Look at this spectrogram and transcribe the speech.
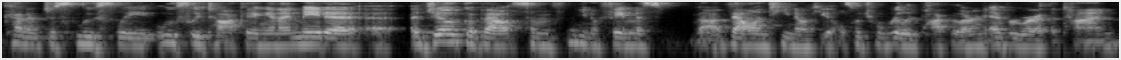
kind of just loosely loosely talking. And I made a, a joke about some you know famous uh, Valentino heels, which were really popular and everywhere at the time.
